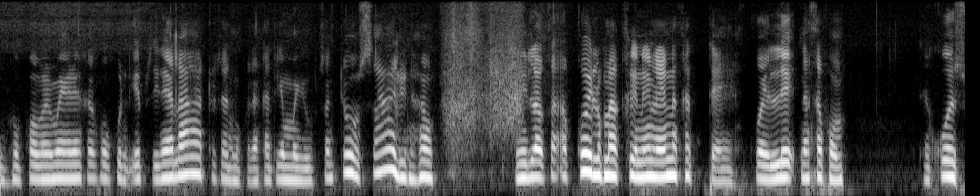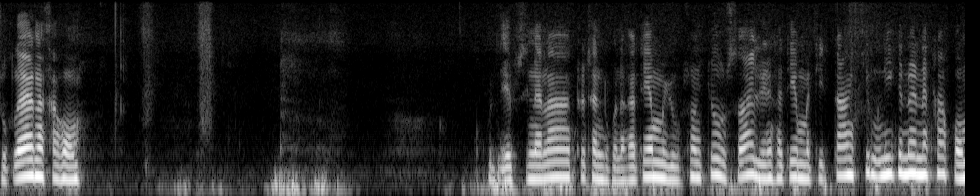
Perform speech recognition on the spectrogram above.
คุณพ่อพ่อแม่แม่นะครับขอบคุณเอฟซีนล่าทุกท่านทุกคนนะครับที่มาอยู่ซันโจ้ซ้ายด้วยนะครับวันนี้เราก็เอากล้วยลงมาคืนนึงแล้วนะครับ แต่กล้วยเละนะครับผม แต่กล้วยสุกแล้วนะครับผมคุณเอฟซีนล่าทุกท่านทุกคนนะครับที่มาอยู่ซันโจ้ซ้ายเลยนะครับที่มาติดตามคลิปนี้กันด้วยนะครับผม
